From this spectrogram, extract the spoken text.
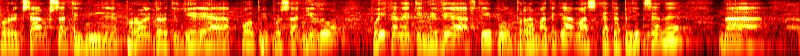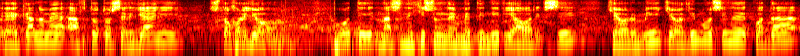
προεξάρχουσα την ε, πρόεδρο την κυρία Πόπη Προσανίδου που είχαν την ιδέα αυτή που πραγματικά μας καταπλήξανε να ε, κάνουμε αυτό το Σεριάνι στο χωριό. Πω ότι να συνεχίσουν με την ίδια όρεξη και ορμή και ο Δήμος είναι κοντά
